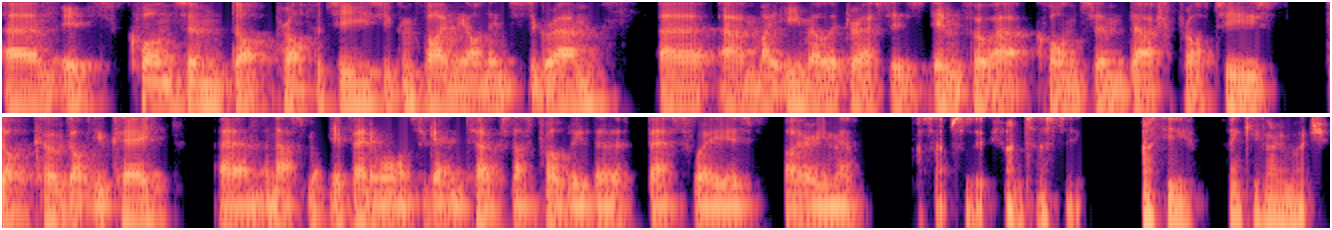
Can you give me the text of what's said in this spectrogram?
Um, it's quantum.properties. You can find me on Instagram. Uh, and my email address is info at quantum properties.co.uk. Um, and that's if anyone wants to get in touch, that's probably the best way is via email. That's absolutely fantastic. Matthew, thank you very much.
